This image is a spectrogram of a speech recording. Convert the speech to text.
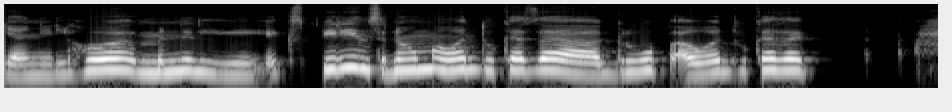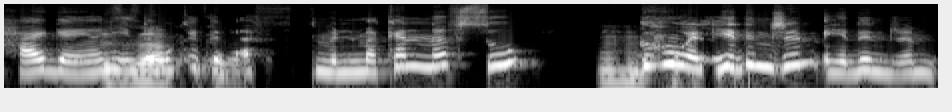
يعني اللي هو من الexperience إن هم ودّوا كذا group أو ودّوا كذا حاجة يعني، أنت ممكن بالضبط. تبقى من المكان نفسه. جوّه gem hidden gem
